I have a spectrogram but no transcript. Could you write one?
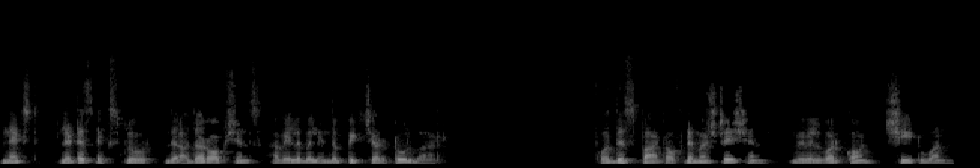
Next, let us explore the other options available in the picture toolbar. For this part of demonstration, we will work on Sheet 1.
